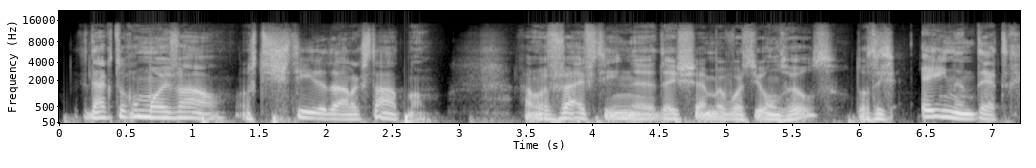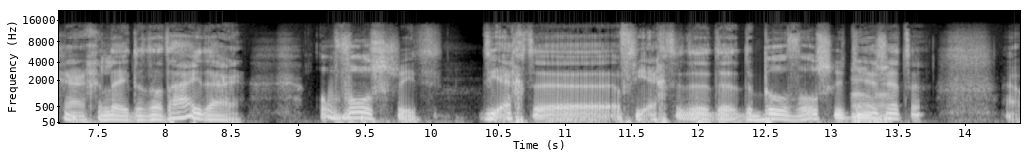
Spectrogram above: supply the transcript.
Dat is toch een mooi verhaal. Als die stier er dadelijk staat, man. Gaan we 15 eh, december wordt hij onthuld. Dat is 31 jaar geleden dat hij daar op Wall Street die echte, of die echte, de, de, de Bull Wall Street neerzetten. Nou,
